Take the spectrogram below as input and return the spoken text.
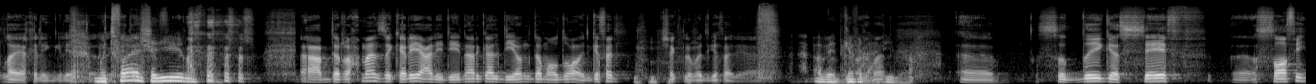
الله يا أخي الانجليت متفائل شديد. عبد الرحمن زكريا علي دينار قال ديونج ده موضوعه اتقفل شكله ما اتقفل يعني. ابيض قفل الرحمن. عديل آه، صديق السيف آه، الصافي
